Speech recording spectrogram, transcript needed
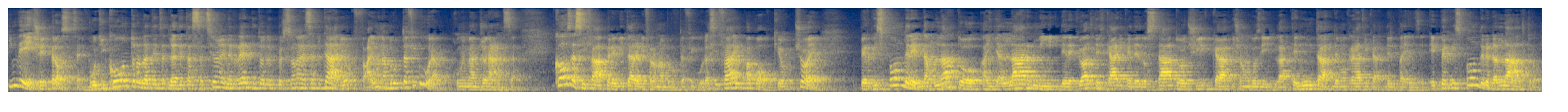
Invece, però, se voti contro la, det- la, detassazione del reddito del personale sanitario, fai una brutta figura come maggioranza. Cosa si fa per evitare di fare una brutta figura? Si fa il papocchio, cioè per rispondere da un lato agli allarmi delle più alte cariche dello Stato circa, diciamo così, la tenuta democratica del Paese e per rispondere dall'altro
